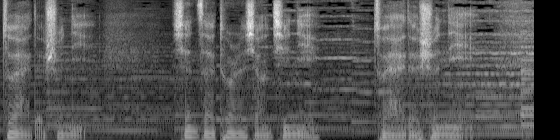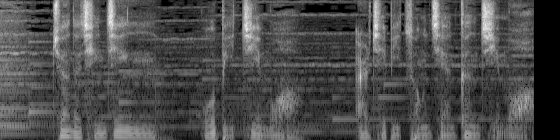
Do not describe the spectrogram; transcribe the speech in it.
最爱的是你；现在突然想起你，最爱的是你。这样的情境。无比寂寞，而且比从前更寂寞。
